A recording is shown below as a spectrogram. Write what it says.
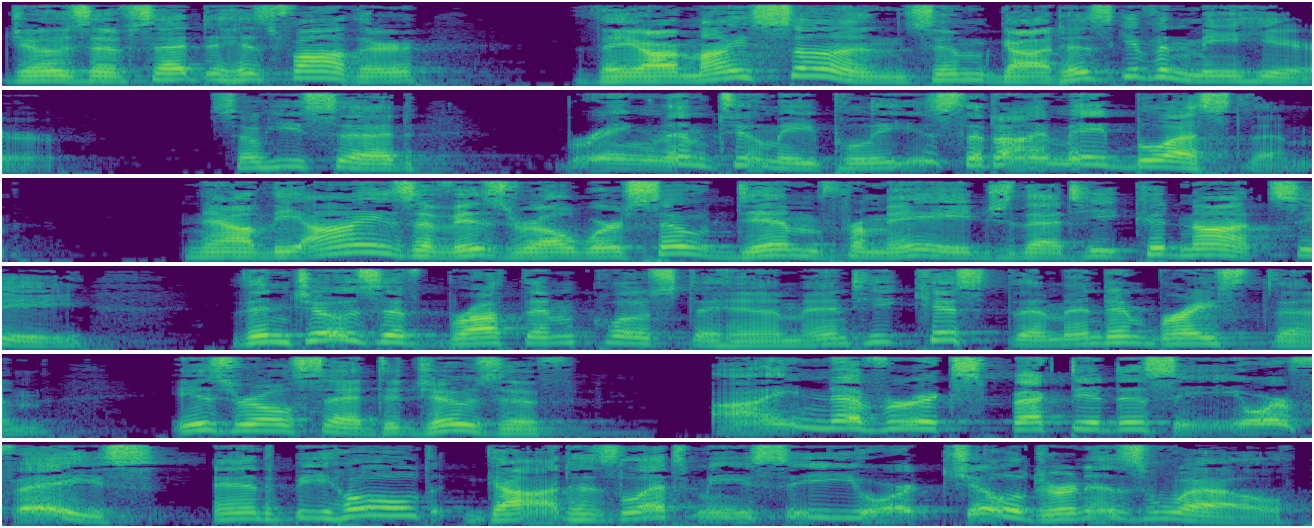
Joseph said to his father, they are my sons, whom God has given me here. So he said, Bring them to me, please, that I may bless them. Now the eyes of Israel were so dim from age that he could not see. Then Joseph brought them close to him, and he kissed them and embraced them. Israel said to Joseph, I never expected to see your face, and behold, God has let me see your children as well.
